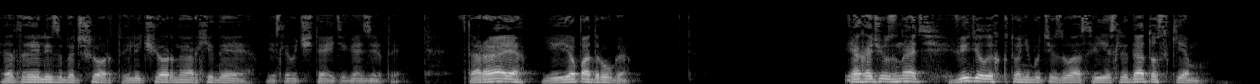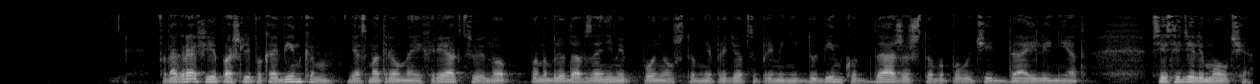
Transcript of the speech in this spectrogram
это Элизабет Шорт или Черная орхидея, если вы читаете газеты. Вторая ее подруга. Я хочу знать, видел их кто-нибудь из вас, и если да, то с кем. Фотографии пошли по кабинкам. Я смотрел на их реакцию, но понаблюдав за ними, понял, что мне придется применить дубинку, даже чтобы получить да или нет. Все сидели молча.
